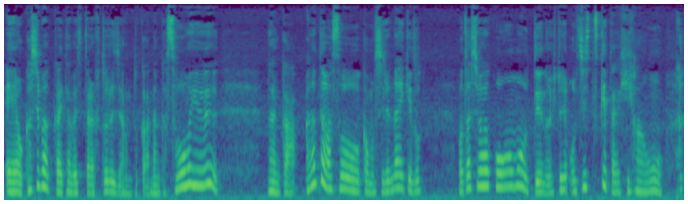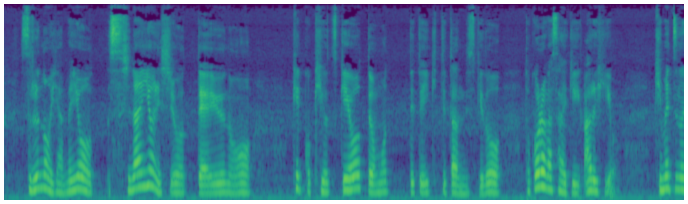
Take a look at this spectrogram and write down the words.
えー、お菓子ばっかり食べてたら太るじゃんとかなんかそういうなんかあなたはそうかもしれないけど私はこう思うっていうのを人に押し付けた批判をするのをやめようしないようにしようっていうのを結構気をつけようって思ってて生きてたんですけどところが最近ある日よ「鬼滅の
